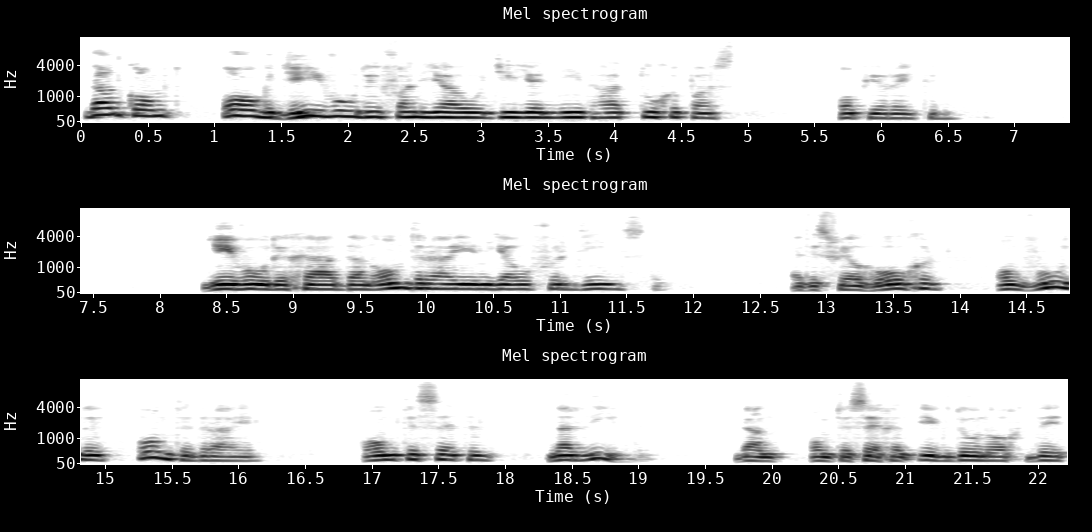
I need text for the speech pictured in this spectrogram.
Dan komt ook die woede van jou die je niet had toegepast op je rekening. Die woede gaat dan omdraaien in jouw verdiensten. Het is veel hoger om woede om te draaien, om te zetten naar liefde, dan om te zeggen, ik doe nog dit,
